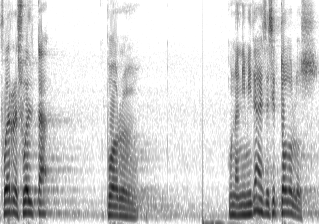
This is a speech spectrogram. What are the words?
fue resuelta por unanimidad, es decir, todos los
